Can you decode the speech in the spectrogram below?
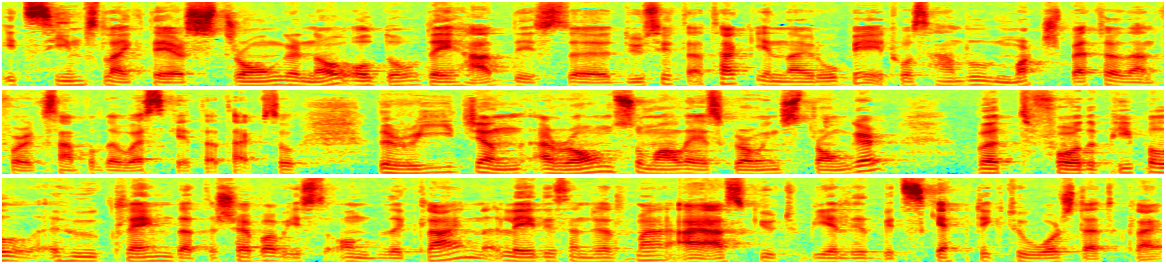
it seems like they are stronger now, although they had this uh, Dusit attack in Nairobi. It was handled much better than, for example, the Westgate attack. So the region around Somalia is growing stronger. But for the people who claim that the Shebab is on the decline, ladies and gentlemen, I ask you to be a little bit skeptic towards that claim.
